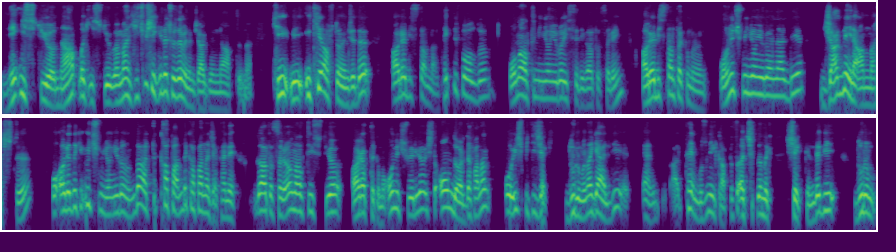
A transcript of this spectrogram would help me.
ne istiyor, ne yapmak istiyor ben hiçbir şekilde çözemedim Cagney'in ne yaptığını. Ki iki hafta önce de Arabistan'dan teklif oldu. 16 milyon euro istedi Galatasaray'ın. Arabistan takımının 13 milyon euro önerdiği Cagne ile anlaştığı o aradaki 3 milyon euronun da artık kapandı kapanacak. Hani Galatasaray 16 istiyor, Arap takımı 13 veriyor. İşte 14'e falan o iş bitecek durumuna geldi. Yani Temmuz'un ilk haftası açıklanır şeklinde bir durum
